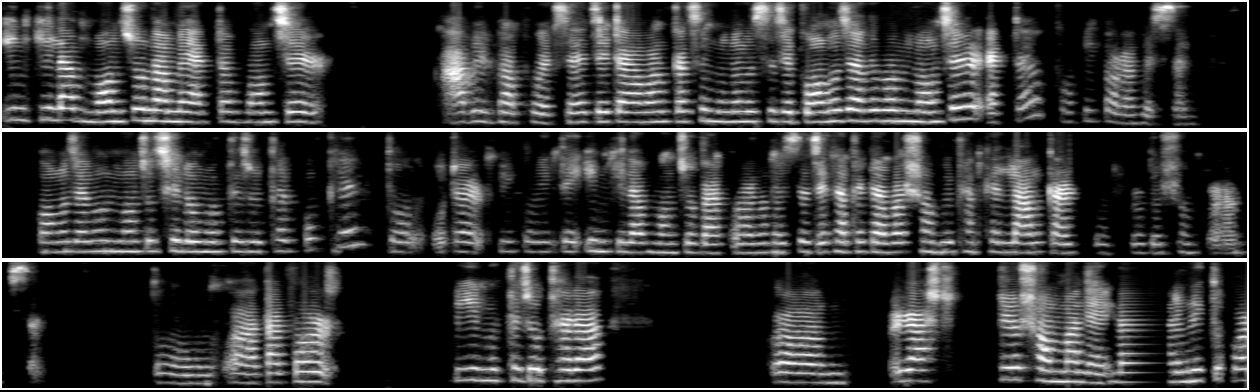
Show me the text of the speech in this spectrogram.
ইনকিলাব মঞ্চ নামে একটা মঞ্চের আবির্ভাব হয়েছে, যেটা আমার কাছে মনে হচ্ছে যে গণজাগরণ মঞ্চের একটা কপি করা হয়েছে। গণজাগরণ মঞ্চ ছিল মুক্তিযুদ্ধের পক্ষে, তো ওটার বিপরীতে ইনকিলাব মঞ্চ দাঁড় করানো হয়েছে, যেখান থেকে আবার সংবিধানকে লাল কার্ড প্রদর্শন করা হয়েছে। তো তারপর বীর মুক্তিযোদ্ধারা রাষ্ট্রীয় সম্মানে মানে মৃত্যুর পর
